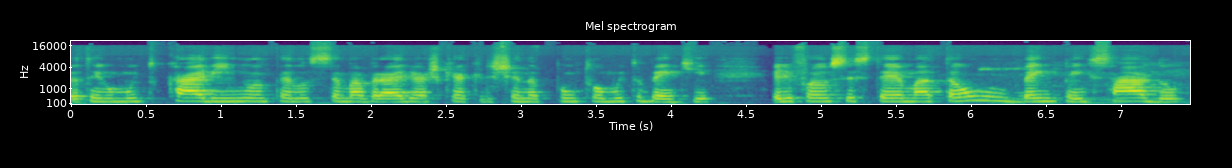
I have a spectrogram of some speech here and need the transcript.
eu tenho muito carinho pelo sistema Braille. Eu acho que a Cristina pontuou muito bem que ele foi um sistema tão bem pensado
